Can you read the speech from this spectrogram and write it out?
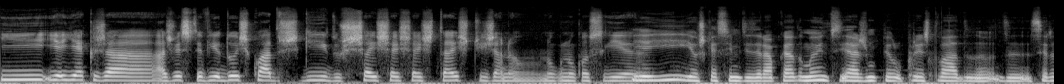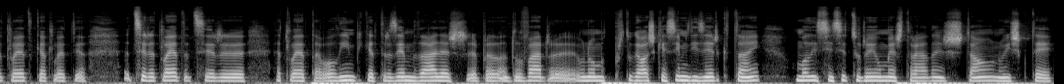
E, e aí é que já às vezes havia dois quadros seguidos, seis, seis, seis textos e já não, não, não conseguia. E aí, eu esqueci-me de dizer há bocado, o meu entusiasmo por, por este lado de, de ser atlética, atleta, de ser atleta, de ser eh, atleta olímpica, de trazer medalhas, eh, para levar eh, o nome de Portugal, esqueci-me de dizer que tem uma licenciatura e um mestrado em gestão no ISCTE.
